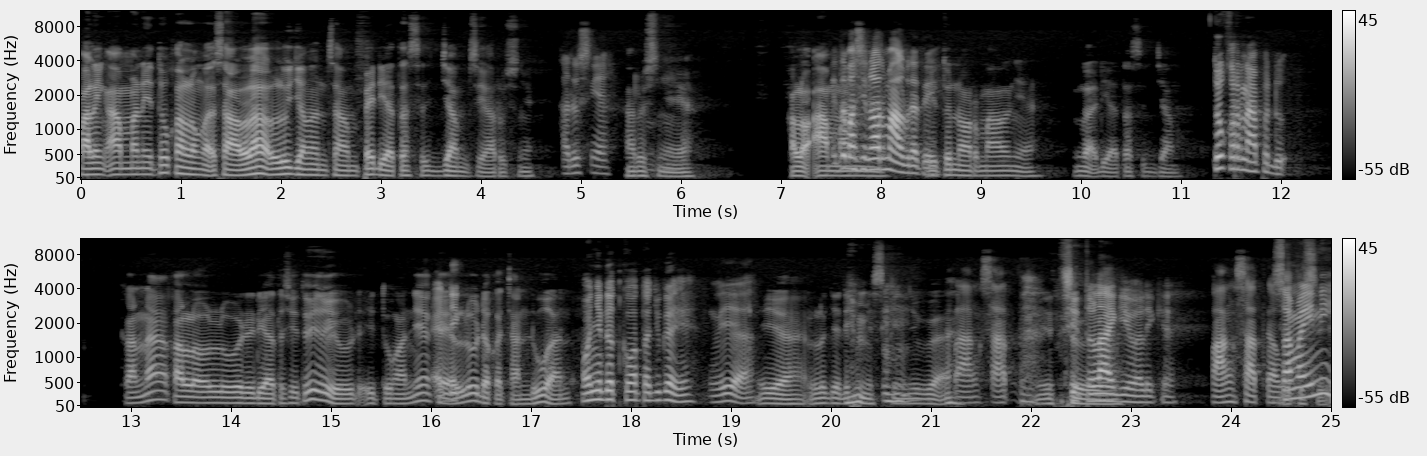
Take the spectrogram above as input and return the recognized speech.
Paling aman itu kalau nggak salah lu jangan sampai di atas sejam sih harusnya. Harusnya. Harusnya ya. Kalau aman. Itu masih normal berarti. Itu normalnya. Nggak di atas sejam. Itu karena apa, Du? Karena kalau lu udah di atas itu ya hitungannya kayak Edik. lu udah kecanduan. Oh, nyedot kuota juga ya? Iya. Iya, lu jadi miskin juga. Bangsat. gitu. Situ lagi baliknya. Bangsat kamu. Sama sih. ini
